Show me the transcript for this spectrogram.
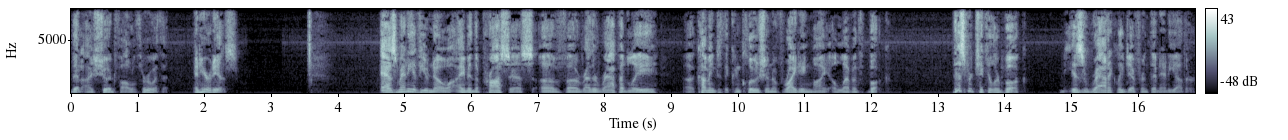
that I should follow through with it. And here it is. As many of you know, I'm in the process of uh, rather rapidly uh, coming to the conclusion of writing my 11th book. This particular book is radically different than any other.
